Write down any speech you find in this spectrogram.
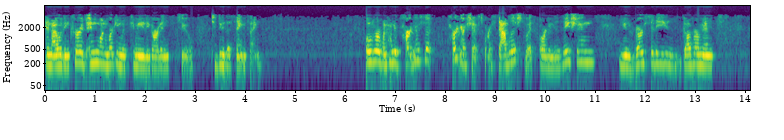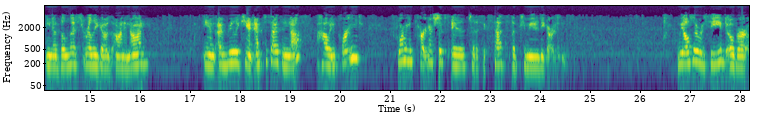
and I would encourage anyone working with community gardens to, to do the same thing. Over 100 partnership, partnerships were established with organizations, universities, governments, you know, the list really goes on and on. And I really can't emphasize enough how important forming partnerships is to the success of community gardens. We also received over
